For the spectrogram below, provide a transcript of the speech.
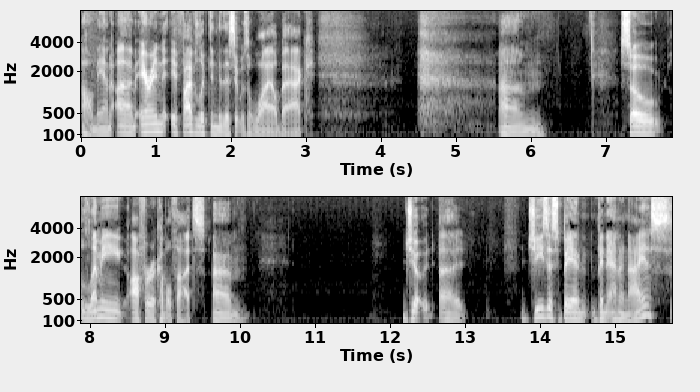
Oh man, um, Aaron, if I've looked into this, it was a while back. Um, so let me offer a couple thoughts. Um, jo- uh, Jesus ben ben Ananias.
